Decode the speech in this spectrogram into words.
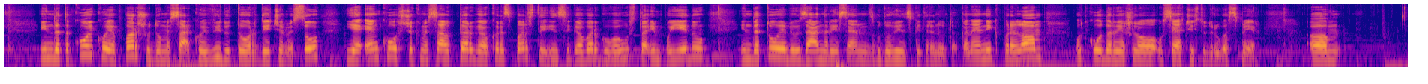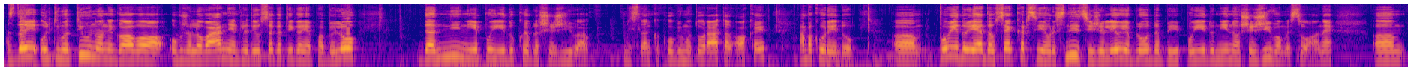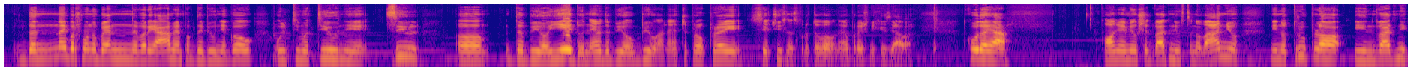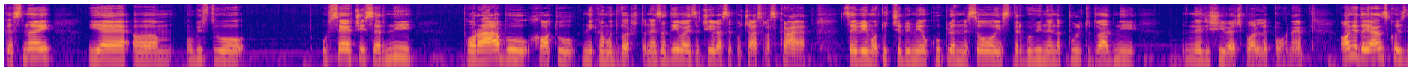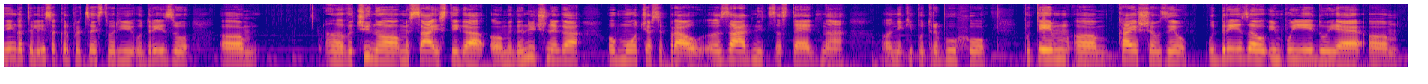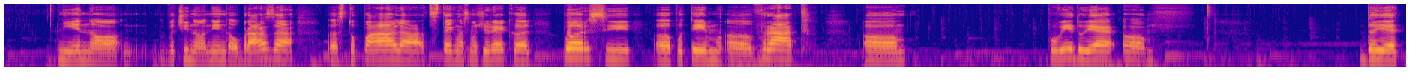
In da takoj, ko je prišel do mesa, ko je videl to rdeče meso, je en košček mesa odtrgal kar s prsti in si ga vrgel v usta in pojedel in da to je bil za njega res en zgodovinski trenutek, ne nek prelom, odkudar je šlo vse čisto drugo smer. Um, zdaj, ultimativno njegovo obžalovanje glede vsega tega je pa bilo, da ni nje pojedel, ko je bila še živa. Mislim, kako bi mu to ratal, ok, ampak v redu. Um, povedal je, da vse, kar si je v resnici želel, je bilo, da bi pojedel njeno še živo meso. Um, da najbrž mu noben ne verjame, ampak da je bil njegov ultimativni cilj, um, da bi jo jedel, ne da bi jo ubil, čeprav prej si je čist nasprotoval ne? v prejšnjih izjavah. Tako da ja, on je imel še dva dni v stanovanju, njeno truplo, in dva dni kasneje je um, v bistvu vse, česar ni porabu hotel nekam odvršiti. Ne, zadeva je začela se počasi razkrajati. Saj vemo, tudi če bi imel kupljen meso iz trgovine na pultu dva dni, ne diši več pol lepo. Ne. On je dejansko iz njenega telesa kar precej stvari odrezal, um, uh, večino mesa iz tega uh, medeničnega območja, se pravi zadnjica, stegna, uh, neki potrebuhu. Potem, um, kaj je še vzel? odrezal in pojedel je um, njeno, večino njenega obraza, uh, stopala, stegna smo že rekli, prsi, uh, potem uh, vrat. Um, povedal je, um, da je,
